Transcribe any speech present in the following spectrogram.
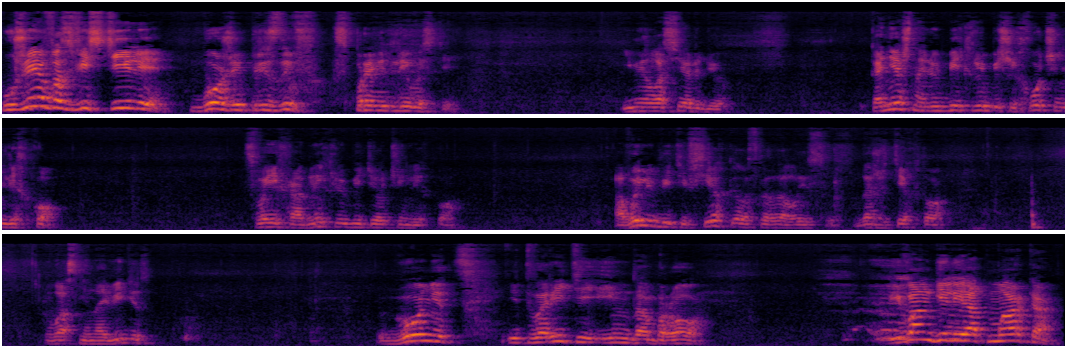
уже возвестили Божий призыв к справедливости и милосердию. Конечно, любить любящих очень легко. Своих родных любить очень легко. А вы любите всех, как сказал Иисус, даже тех, кто вас ненавидит. Гонит и творите им добро. Евангелие от Марка,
